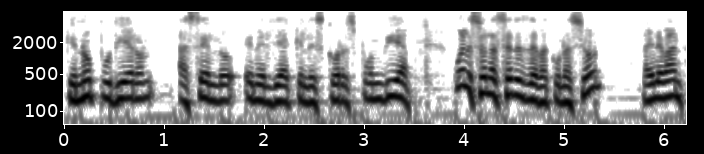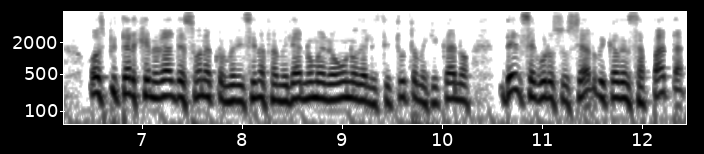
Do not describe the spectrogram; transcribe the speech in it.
que no pudieron hacerlo en el día que les correspondía. ¿Cuáles son las sedes de vacunación? Ahí le van. Hospital General de Zona con Medicina Familiar número uno del Instituto Mexicano del Seguro Social, ubicado en Zapata,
